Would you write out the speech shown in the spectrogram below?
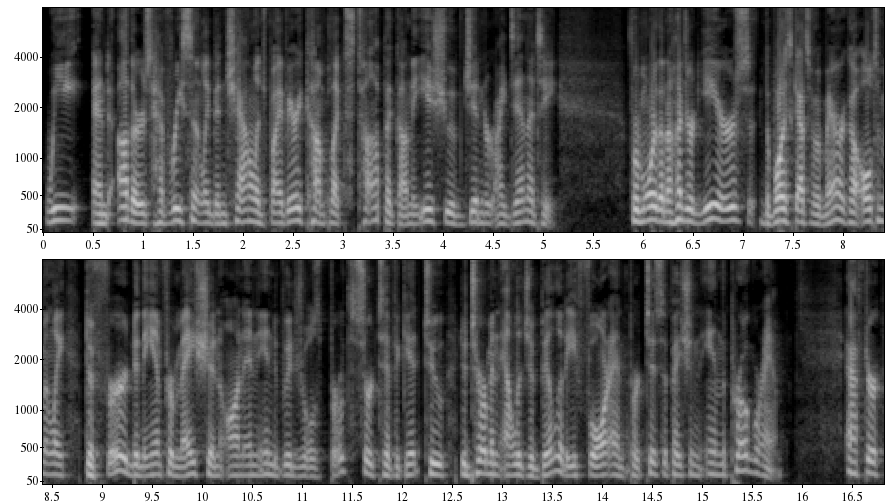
we and others have recently been challenged by a very complex topic on the issue of gender identity. For more than 100 years, the Boy Scouts of America ultimately deferred to the information on an individual's birth certificate to determine eligibility for and participation in the program. After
